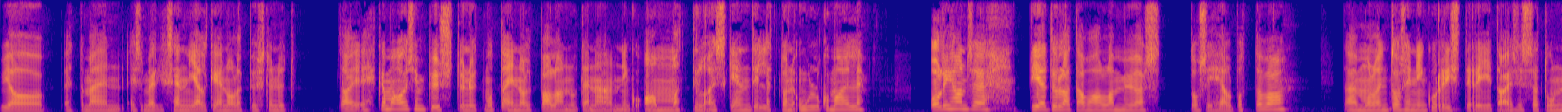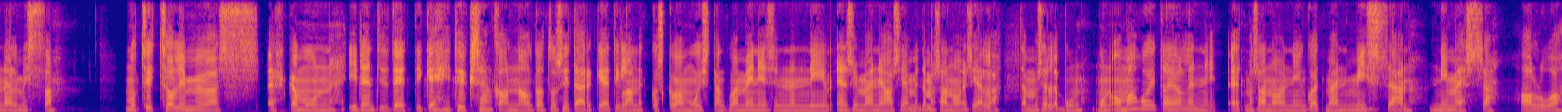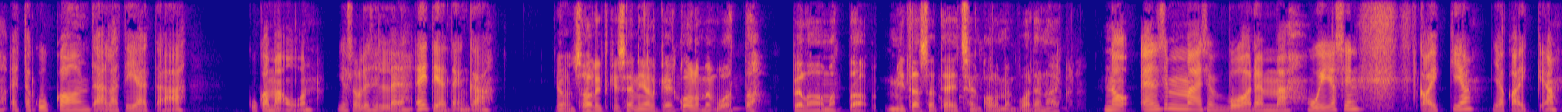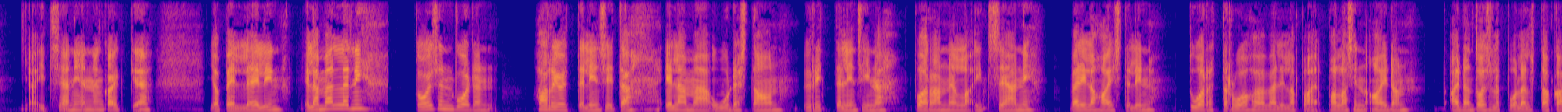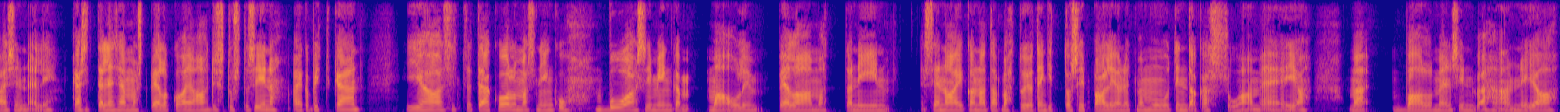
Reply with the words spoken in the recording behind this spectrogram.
Ja että mä en esimerkiksi sen jälkeen ole pystynyt tai ehkä mä olisin pystynyt, mutta en ole palannut enää niin kuin ammattilaiskentille tuonne ulkomaille. Olihan se tietyllä tavalla myös tosi helpottavaa. Tai mulla oli tosi niin kuin ristiriitaisissa tunnelmissa. Mutta sitten se oli myös ehkä mun identiteettikehityksen kannalta tosi tärkeä tilanne, koska mä muistan, kun mä menin sinne, niin ensimmäinen asia, mitä mä sanoin siellä tämmöiselle mun, mun omahoitajalle, niin että mä sanoin, niin kuin, että mä en missään nimessä halua, että kukaan täällä tietää – kuka mä oon. Ja se oli silleen, ei tietenkään. Joo, sä olitkin sen jälkeen kolme vuotta pelaamatta. Mitä sä teit sen kolmen vuoden aikana? No ensimmäisen vuoden mä huijasin kaikkia ja kaikkea ja itseäni ennen kaikkea ja pelleilin elämälläni. Toisen vuoden harjoittelin sitä elämää uudestaan, yrittelin siinä parannella itseäni. Välillä haistelin tuoretta ruohoa, välillä palasin aidan aidan toiselle puolelle takaisin. Eli käsittelin semmoista pelkoa ja ahdistusta siinä aika pitkään. Ja sitten tämä kolmas niin kuin vuosi, minkä mä olin pelaamatta, niin sen aikana tapahtui jotenkin tosi paljon, että mä muutin takaisin Suomeen ja mä valmensin vähän ja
